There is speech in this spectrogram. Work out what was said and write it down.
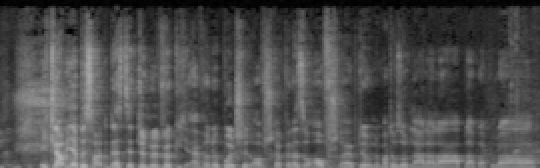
Ich glaube ja bis heute, dass der Dümmel wirklich einfach nur Bullshit aufschreibt, wenn er so aufschreibt. Und dann macht er so la la la, bla bla bla.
